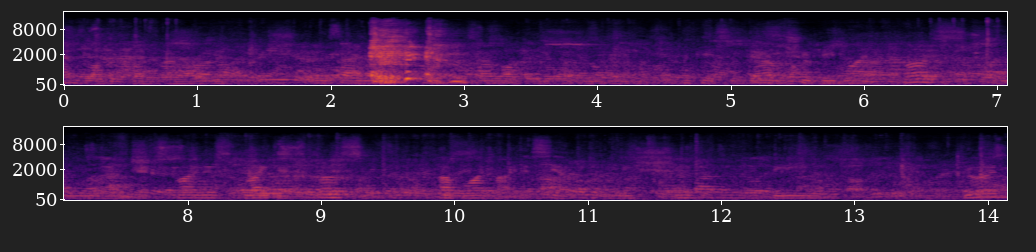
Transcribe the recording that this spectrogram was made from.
Okay, so down should be y plus, and x minus, right x plus, up y minus. Yeah, we should be good.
